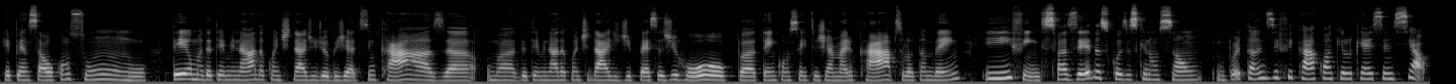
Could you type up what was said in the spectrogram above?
repensar o consumo, ter uma determinada quantidade de objetos em casa, uma determinada quantidade de peças de roupa, tem conceitos de armário cápsula também, e enfim, desfazer das coisas que não são importantes e ficar com aquilo que é essencial.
